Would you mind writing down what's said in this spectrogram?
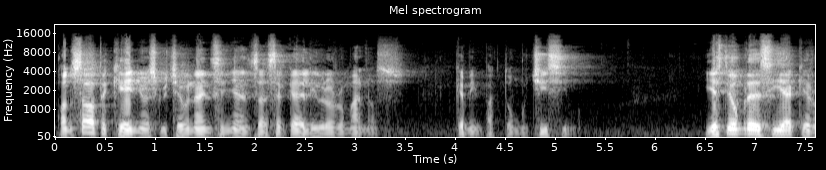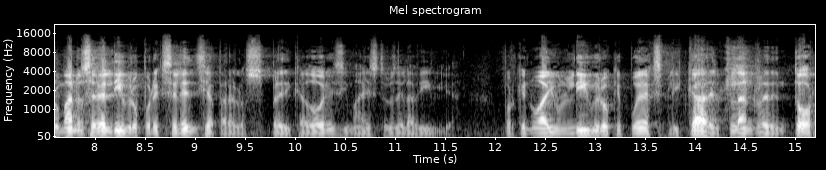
Cuando estaba pequeño escuché una enseñanza acerca del libro Romanos que me impactó muchísimo. Y este hombre decía que Romanos era el libro por excelencia para los predicadores y maestros de la Biblia porque no hay un libro que pueda explicar el plan redentor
